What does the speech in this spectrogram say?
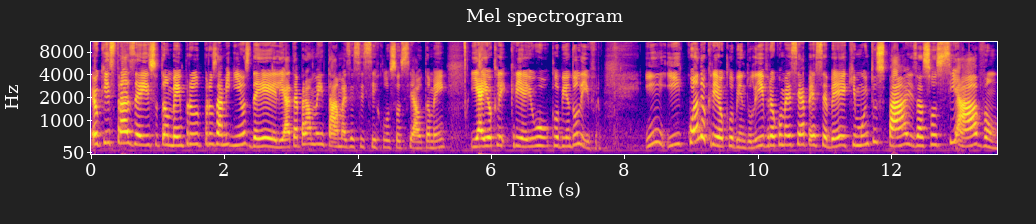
eu quis trazer isso também para os amiguinhos dele, até para aumentar mais esse círculo social também. E aí eu criei o clubinho do livro. E, e quando eu criei o clubinho do livro, eu comecei a perceber que muitos pais associavam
